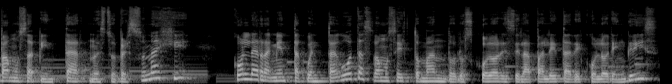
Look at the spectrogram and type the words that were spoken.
vamos a pintar nuestro personaje con la herramienta cuentagotas vamos a ir tomando los colores de la paleta de color en gris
